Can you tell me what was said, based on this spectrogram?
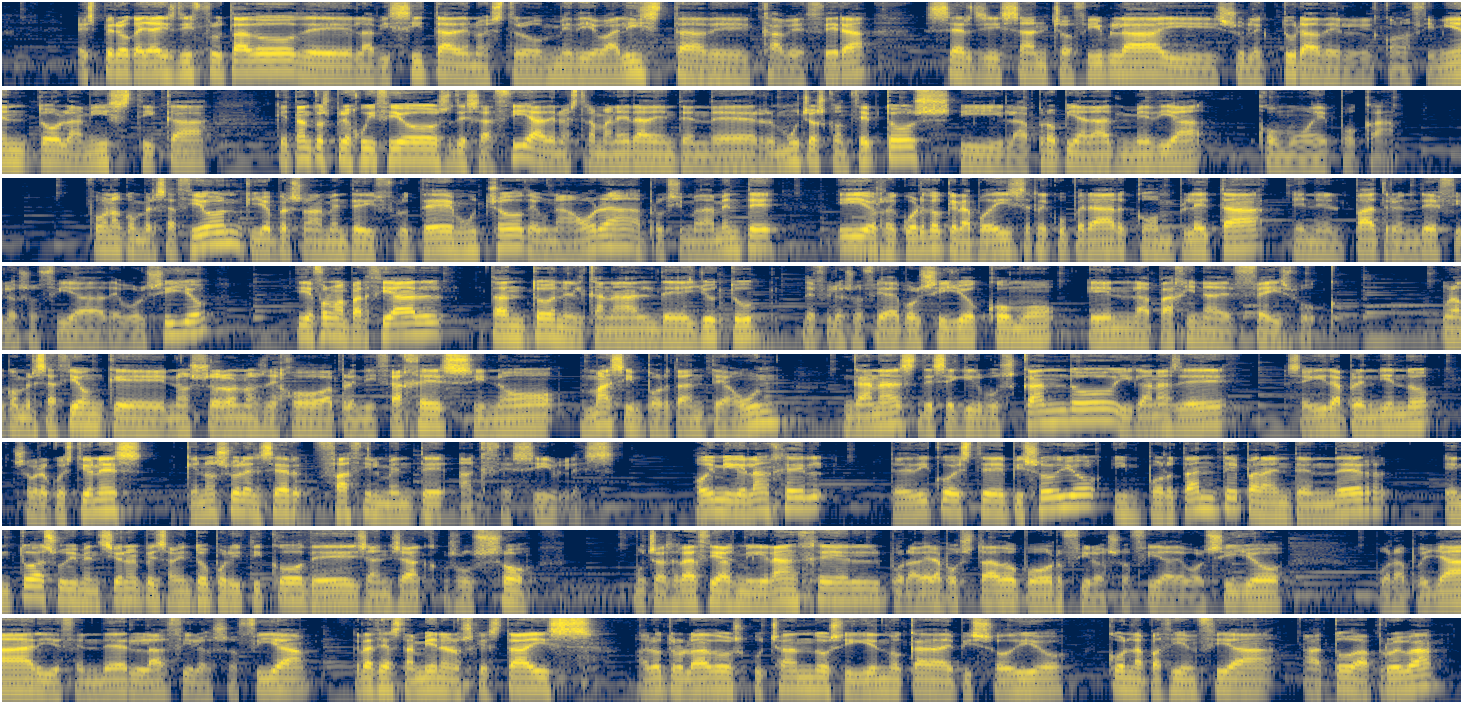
Espero que hayáis disfrutado de la visita de nuestro medievalista de cabecera, Sergi Sancho Fibla, y su lectura del conocimiento, la mística, que tantos prejuicios deshacía de nuestra manera de entender muchos conceptos y la propia Edad Media como época. Fue una conversación que yo personalmente disfruté mucho, de una hora aproximadamente, y os recuerdo que la podéis recuperar completa en el Patreon de Filosofía de Bolsillo y de forma parcial tanto en el canal de YouTube de Filosofía de Bolsillo como en la página de Facebook. Una conversación que no solo nos dejó aprendizajes, sino, más importante aún, ganas de seguir buscando y ganas de seguir aprendiendo sobre cuestiones que no suelen ser fácilmente accesibles. Hoy, Miguel Ángel, te dedico este episodio importante para entender en toda su dimensión el pensamiento político de Jean-Jacques Rousseau. Muchas gracias, Miguel Ángel, por haber apostado por filosofía de bolsillo, por apoyar y defender la filosofía. Gracias también a los que estáis al otro lado escuchando, siguiendo cada episodio con la paciencia a toda prueba.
